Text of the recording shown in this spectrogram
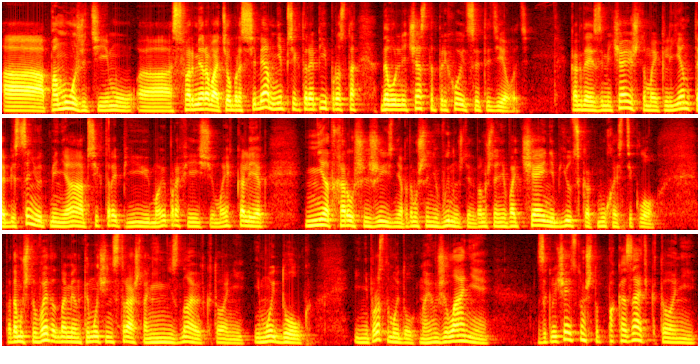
поможете ему а, сформировать образ себя, мне психотерапии просто довольно часто приходится это делать. Когда я замечаю, что мои клиенты обесценивают меня, психотерапию, мою профессию, моих коллег не от хорошей жизни, а потому что они вынуждены, потому что они в отчаянии бьются, как муха стекло. Потому что в этот момент им очень страшно, они не знают, кто они. И мой долг, и не просто мой долг, мое желание заключается в том, чтобы показать, кто они,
